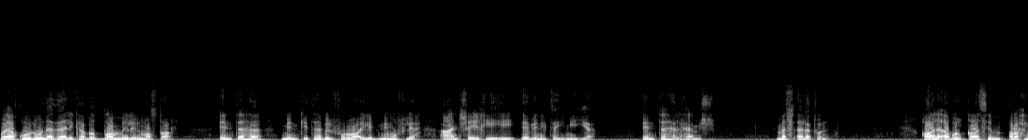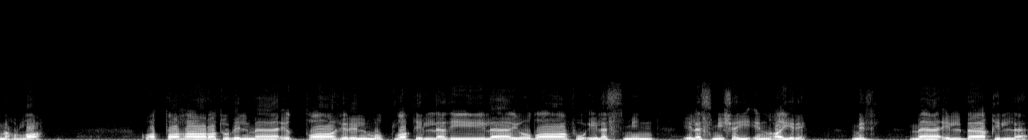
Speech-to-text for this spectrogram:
ويقولون ذلك بالضم للمصدر. انتهى من كتاب الفروع لابن مفلح عن شيخه ابن تيمية. انتهى الهامش. مسألة قال أبو القاسم رحمه الله والطهارة بالماء الطاهر المطلق الذي لا يضاف إلى اسم إلى اسم شيء غيره مثل ماء الباقلة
